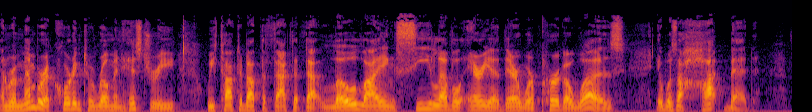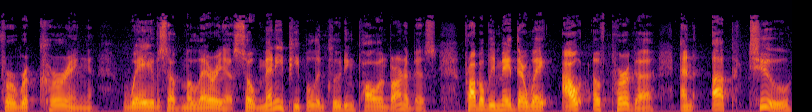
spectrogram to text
And remember, according to Roman history, we talked about the fact that that low lying sea level area there where Perga was, it was a hotbed for recurring waves of malaria. So many people, including Paul and Barnabas, probably made their way out of Perga and up to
